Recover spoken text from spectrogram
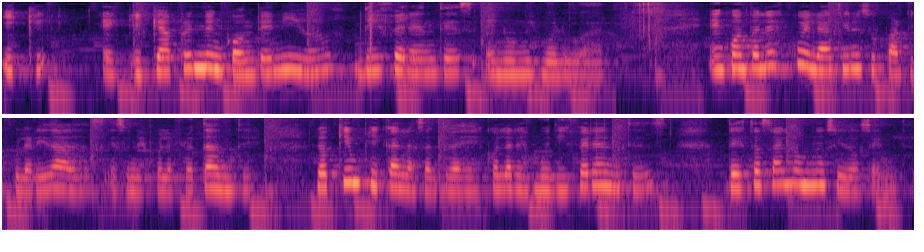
y que, aprenden contenidos diferentes en un mismo lugar. En cuanto a la escuela, tiene sus particularidades. Es una escuela flotante, lo que implica las actividades escolares muy diferentes de estos alumnos y docentes.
